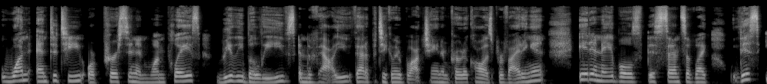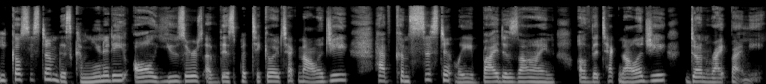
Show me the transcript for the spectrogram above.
one entity or person in one place really believes in the value that a particular blockchain and protocol is providing it, it enables this sense of like this ecosystem, this community, all users of this particular technology have consistently by design of the technology done right by me.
